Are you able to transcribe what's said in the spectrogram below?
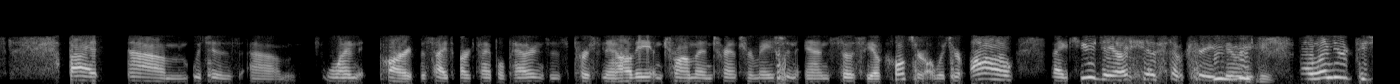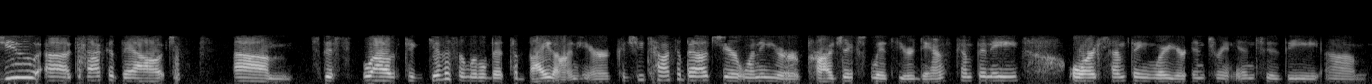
but um, which is um, one part besides archetypal patterns is personality and trauma and transformation and sociocultural, which are all like huge areas of creativity. Mm-hmm. I wonder, could you uh, talk about um, this? Well, to give us a little bit to bite on here, could you talk about your one of your projects with your dance company, or something where you're entering into the um,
